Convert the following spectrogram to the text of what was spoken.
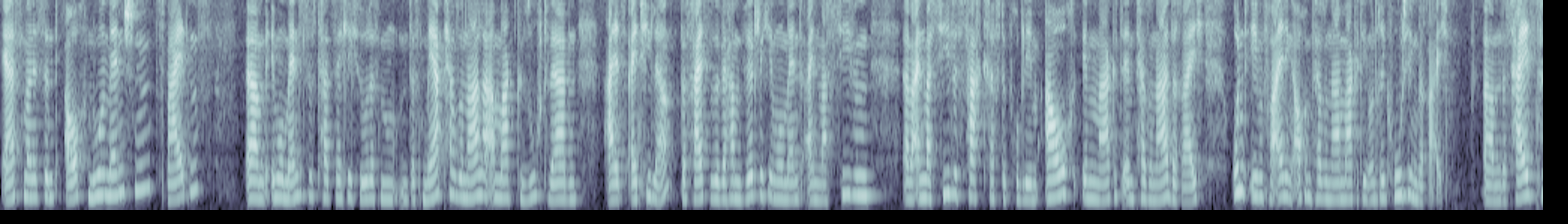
erstmal, es sind auch nur Menschen. Zweitens, ähm, Im Moment ist es tatsächlich so, dass, dass mehr Personale am Markt gesucht werden als ITler. Das heißt also, wir haben wirklich im Moment einen massiven ein massives Fachkräfteproblem auch im Market, im Personalbereich und eben vor allen Dingen auch im Personalmarketing und Recruiting-Bereich. Ähm, das heißt,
